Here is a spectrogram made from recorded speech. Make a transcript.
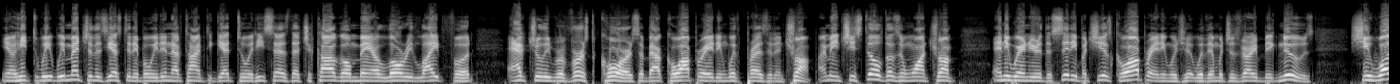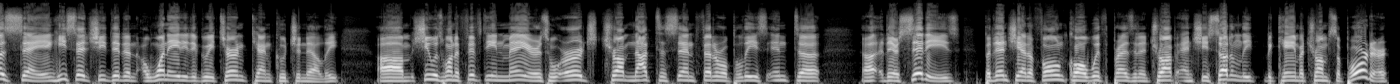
You know, he we, we mentioned this yesterday, but we didn't have time to get to it. He says that Chicago Mayor Lori Lightfoot actually reversed course about cooperating with President Trump. I mean, she still doesn't want Trump anywhere near the city, but she is cooperating with, with him, which is very big news. She was saying, he said she did an, a 180 degree turn, Ken Cuccinelli. Um, she was one of 15 mayors who urged Trump not to send federal police into uh, their cities, but then she had a phone call with President Trump, and she suddenly became a Trump supporter,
